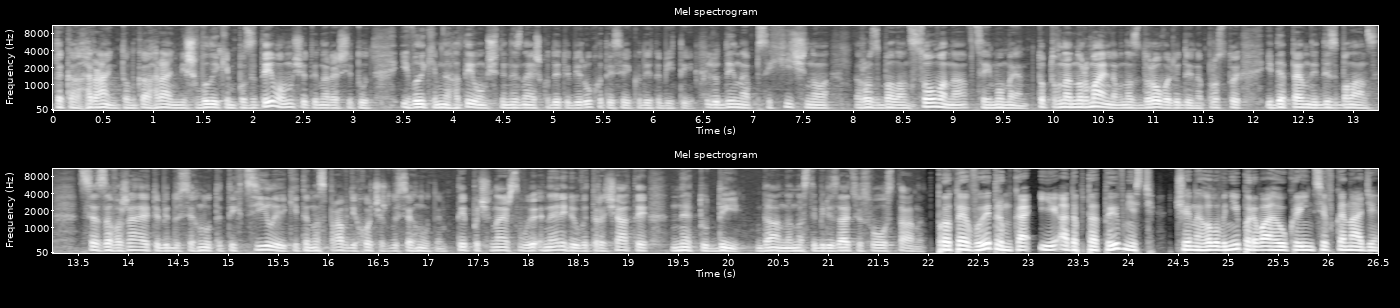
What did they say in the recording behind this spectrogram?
Така грань, тонка грань між великим позитивом, що ти нарешті тут, і великим негативом, що ти не знаєш, куди тобі рухатися і куди тобі йти. Людина психічно розбалансована в цей момент. Тобто вона нормальна, вона здорова людина, просто йде певний дисбаланс. Це заважає тобі досягнути тих цілей, які ти насправді хочеш досягнути. Ти починаєш свою енергію витрачати не туди, да, на, стабілізацію свого стану. Проте витримка і адаптативність чи не головні переваги українців в Канаді.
